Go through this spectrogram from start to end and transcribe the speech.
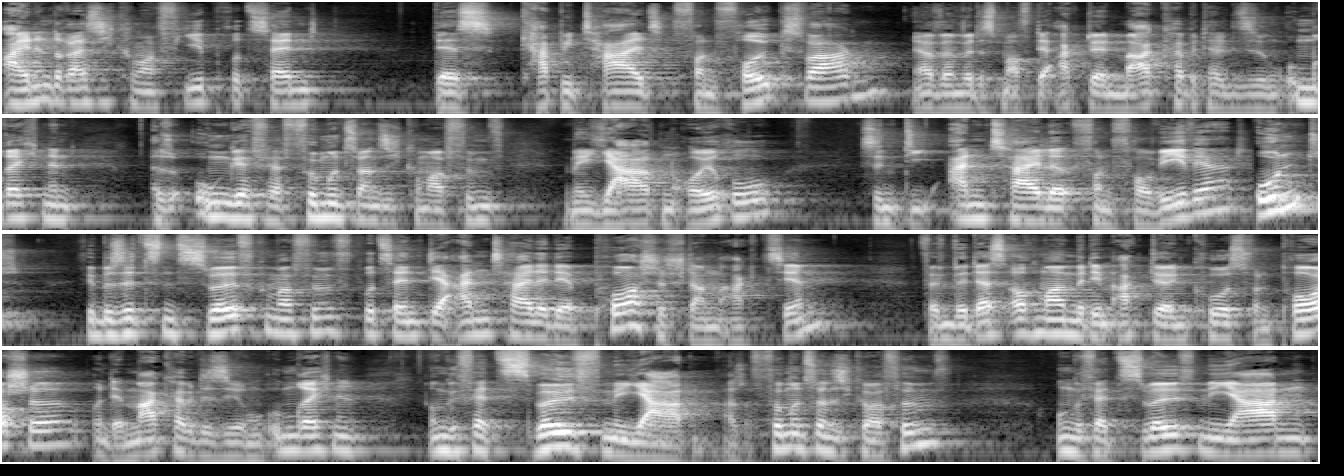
31,4% des Kapitals von Volkswagen. Ja, wenn wir das mal auf der aktuellen Marktkapitalisierung umrechnen, also ungefähr 25,5 Milliarden Euro sind die Anteile von VW wert. Und wir besitzen 12,5% der Anteile der Porsche-Stammaktien. Wenn wir das auch mal mit dem aktuellen Kurs von Porsche und der Marktkapitalisierung umrechnen, ungefähr 12 Milliarden, also 25,5, ungefähr 12 Milliarden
